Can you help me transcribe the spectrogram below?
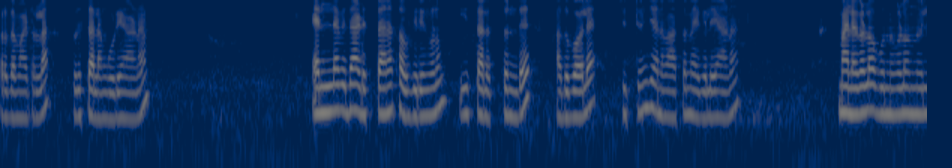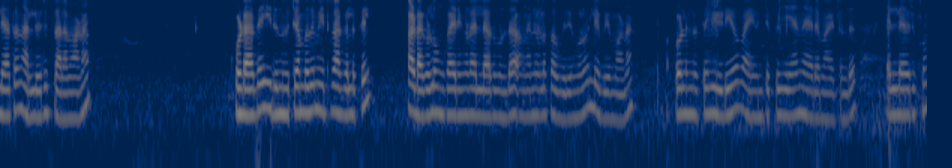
പ്രദമായിട്ടുള്ള ഒരു സ്ഥലം കൂടിയാണ്. എല്ലാവിധ അടിസ്ഥാന സൗകര്യങ്ങളും ഈ സ്ഥലത്തുണ്ട്. അതുപോലെ ചുറ്റും ജനവാസ മേഖലയാണ്. മലകളോ കുന്നുകളോ ഒന്നുമില്ലാത്ത നല്ലൊരു സ്ഥലമാണ്. കൂടാതെ ഇരുന്നൂറ്റമ്പത് മീറ്റർ അകലത്തിൽ കടകളും കാര്യങ്ങളും എല്ലാതും ഉണ്ട് അങ്ങനെയുള്ള സൗകര്യങ്ങളും ലഭ്യമാണ്. അപ്പോൾ ഇന്നത്തെ വീഡിയോ വൈൻഡപ്പ് ചെയ്യാൻ നേരമായിട്ടുണ്ട്. എല്ലാവർക്കും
